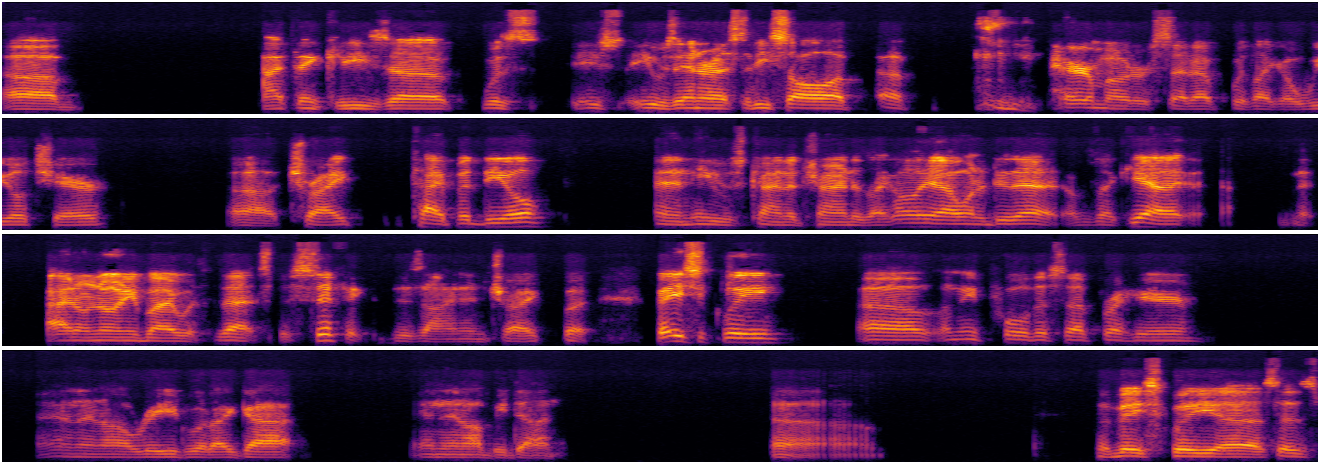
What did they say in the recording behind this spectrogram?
Uh, I think he's uh was he's, he was interested. He saw a, a paramotor set up with like a wheelchair uh trike type of deal. And he was kind of trying to like oh yeah i want to do that. I was like yeah i don't know anybody with that specific design in trike but basically uh let me pull this up right here and then i'll read what i got and then i'll be done. Um but basically uh says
